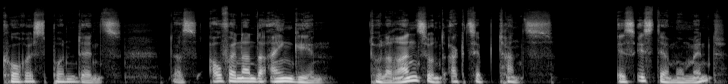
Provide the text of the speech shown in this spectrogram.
Korrespondenz, das Aufeinander eingehen, Toleranz und Akzeptanz. Es ist der Moment,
